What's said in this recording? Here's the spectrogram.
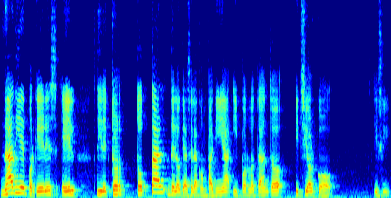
nadie porque eres el director total de lo que hace la compañía y por lo tanto it's your call. Y si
